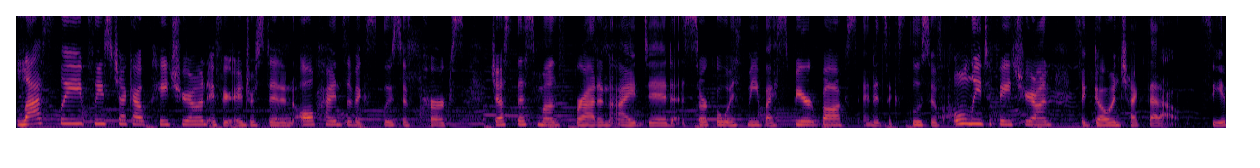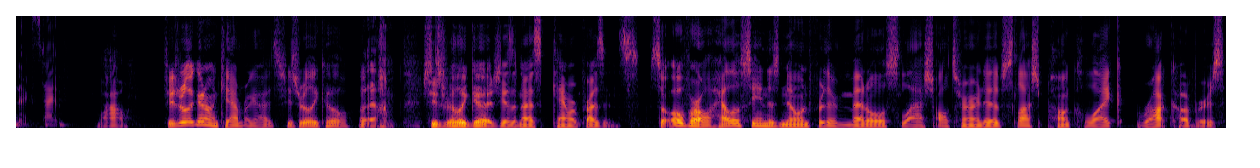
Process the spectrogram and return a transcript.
Lastly, please check out Patreon if you're interested in all kinds of exclusive perks. Just this month, Brad and I did Circle With Me by Spiritbox, and it's exclusive only to Patreon, so go and check that out. See you next time. Wow. She's really good on camera, guys. She's really cool. She's really good. She has a nice camera presence. So overall, Halocene is known for their metal slash alternative slash punk like rock covers.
